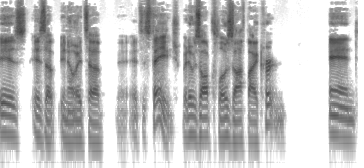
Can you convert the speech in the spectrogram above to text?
is, is a, you know, it's a, it's a stage, but it was all closed off by a curtain. And,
